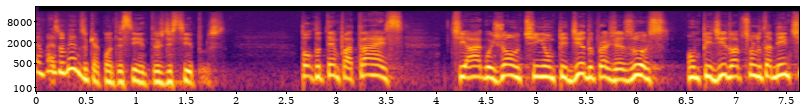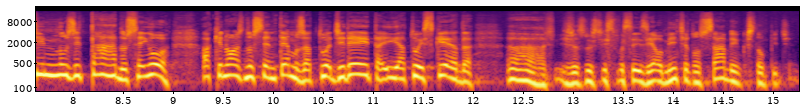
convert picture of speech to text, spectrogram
É mais ou menos o que acontecia entre os discípulos. Pouco tempo atrás, Tiago e João tinham pedido para Jesus um pedido absolutamente inusitado: Senhor, a que nós nos sentemos à tua direita e à tua esquerda. Ah, Jesus disse: Vocês realmente não sabem o que estão pedindo.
